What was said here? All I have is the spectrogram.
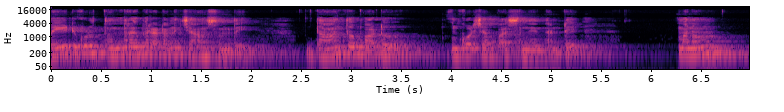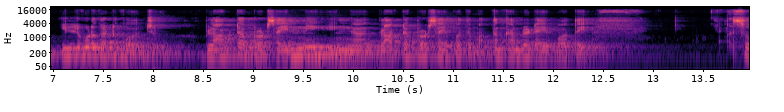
రేటు కూడా తొందరగా పెరగడానికి ఛాన్స్ ఉంది. దాంతోపాటు ఇంకోటి చెప్పాల్సింది ఏంటంటే మనం ఇల్లు కూడా కట్టుకోవచ్చు. బ్లాక్ టాప్ రోడ్స్ అన్నీ ఇంకా బ్లాక్ టాప్ రోడ్స్ అయిపోతే మొత్తం కంప్లీట్ అయిపోతాయి. సో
